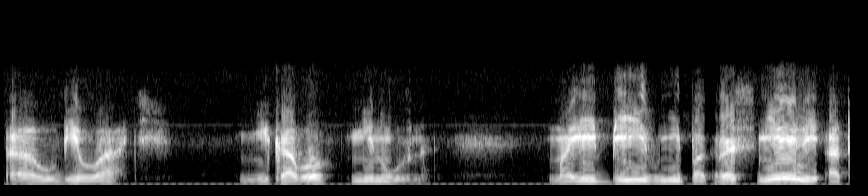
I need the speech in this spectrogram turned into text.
А убивать никого не нужно. Мои бивни покраснели от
